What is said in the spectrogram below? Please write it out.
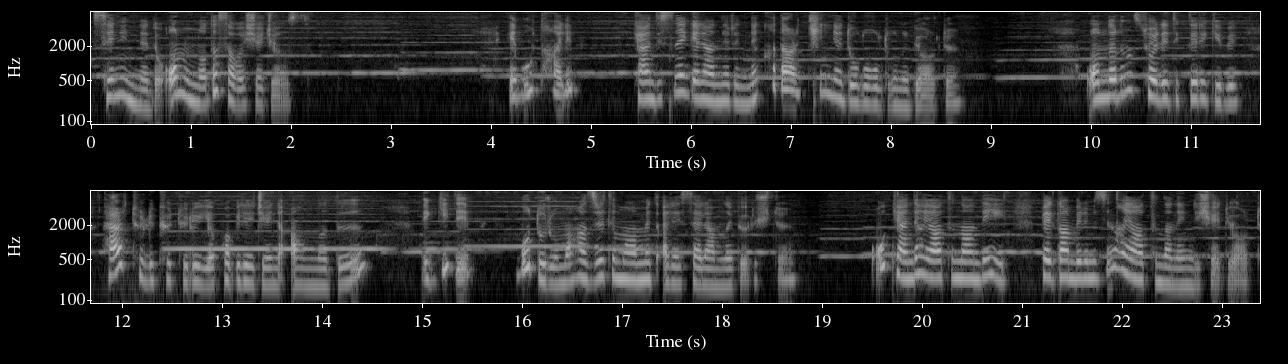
seninle de onunla da savaşacağız. Ebu Talip kendisine gelenlerin ne kadar kinle dolu olduğunu gördü. Onların söyledikleri gibi her türlü kötülüğü yapabileceğini anladı ve gidip bu durumu Hazreti Muhammed Aleyhisselam'la görüştü. O kendi hayatından değil, peygamberimizin hayatından endişe ediyordu.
